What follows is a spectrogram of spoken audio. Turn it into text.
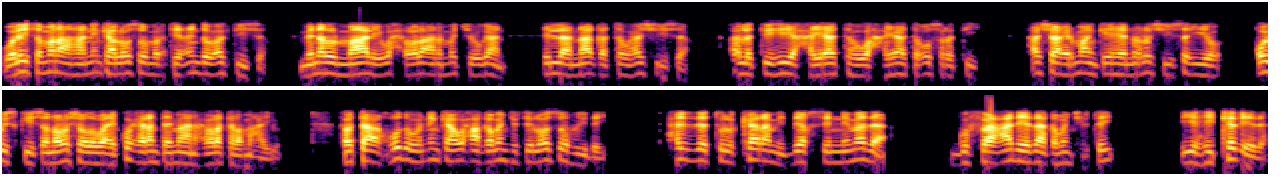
walaysa mana ahaa ninkaa loo soo martiyay cindahu agtiisa min almaali wax xoolaana ma joogaan ilaa naaqatahu hashiisa allatii hiya xayaatahu wa xayaata usrati hashaa irmaanka ahee noloshiisa iyo qoyskiisa noloshooda waa ay ku xiran tahay maahana xoolo kale ma hayo fa ta'khuduhu ninkaa waxaa qaban jirtay loo soo hoyday xazatu lkarami deeqsinimada gufaacadeedaa qaban jirtay iyo hikadeeda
